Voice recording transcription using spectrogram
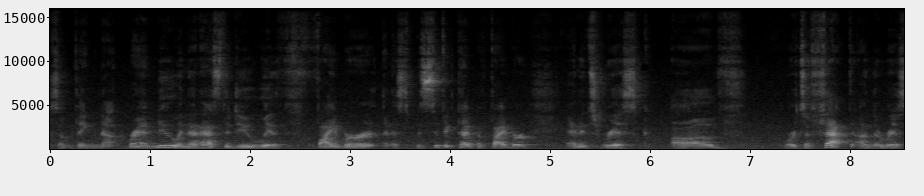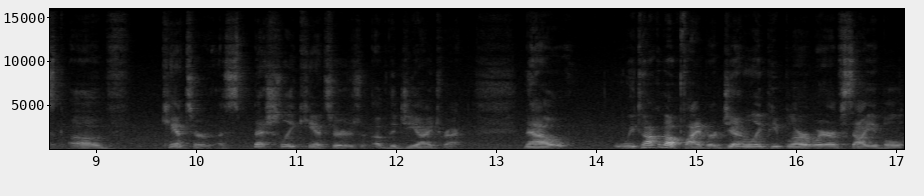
something not brand new, and that has to do with fiber and a specific type of fiber and its risk of, or its effect on the risk of cancer, especially cancers of the GI tract. Now, when we talk about fiber, generally people are aware of soluble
